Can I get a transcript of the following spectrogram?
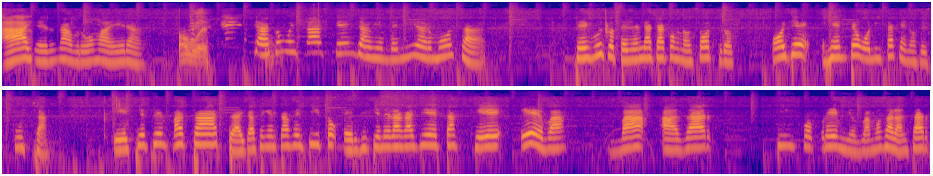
Ay, era una broma, era. Oh, güey. Kenja, ¿cómo estás, Kenya? Bienvenida, hermosa. Qué gusto tenerla acá con nosotros. Oye, gente bonita que nos escucha. Échese para acá, tráigase en el cafecito, Erdi tiene la galleta, que Eva va a dar cinco premios. Vamos a lanzar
